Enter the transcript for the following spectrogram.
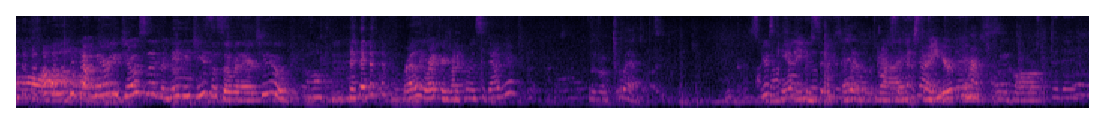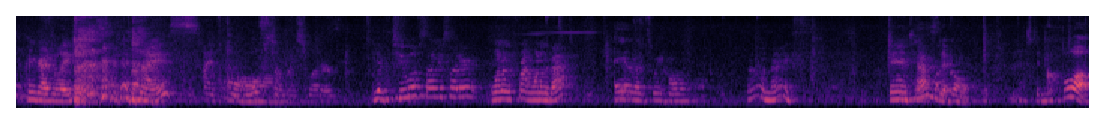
Oh, look, we've got Mary, Joseph, and baby Jesus over there too. Riley Riker, you want to come and sit down here? Little twins. Here's Candy. You can sit next to her. You want to sit next to me? Ear Congratulations. nice. I have two wolves on my sweater. You have two wolves on your sweater? One on the front, one on the back? And a three hole. Oh, nice. Fantastic. Next to me. Cool.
